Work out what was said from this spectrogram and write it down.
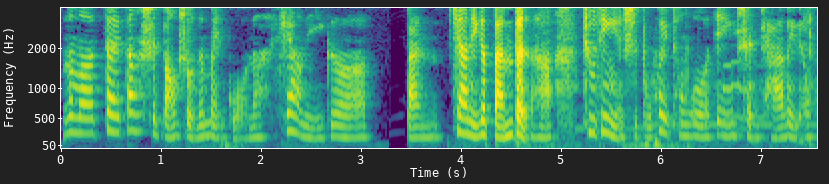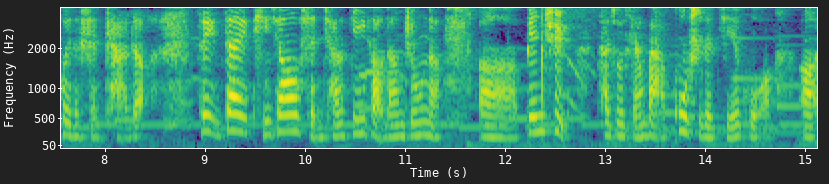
那么在当时保守的美国呢，这样的一个。版这样的一个版本哈，注定也是不会通过电影审查委员会的审查的。所以在提交审查的第一稿当中呢，呃，编剧他就想把故事的结果，呃，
